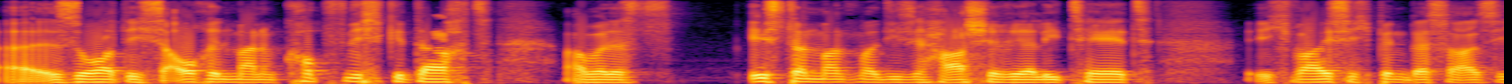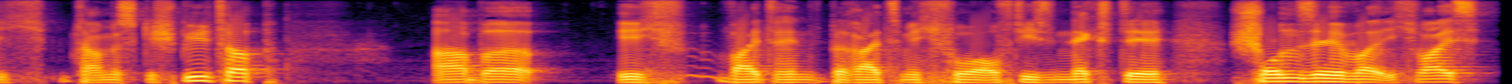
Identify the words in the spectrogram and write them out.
Äh, so hatte ich es auch in meinem Kopf nicht gedacht, aber das ist dann manchmal diese harsche Realität. Ich weiß, ich bin besser, als ich damals gespielt habe, aber ich weiterhin bereite mich vor auf diese nächste Chance, weil ich weiß,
